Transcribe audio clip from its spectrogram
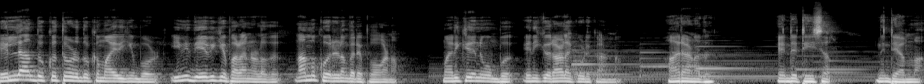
എല്ലാം ദുഃഖത്തോട് ദുഃഖമായിരിക്കുമ്പോൾ ഇനി ദേവിക്ക് പറയാനുള്ളത് നമുക്കൊരിടം വരെ പോകണം. മരിക്കുന്നതിന് മുമ്പ് എനിക്ക് ഒരാളെ കൂടി കാണണം. ആരാണത്? എന്റെ ടീച്ചർ നിന്റെ അമ്മ.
